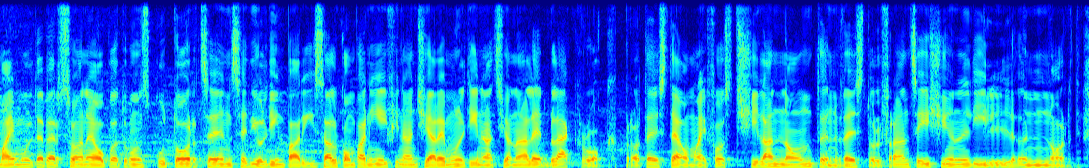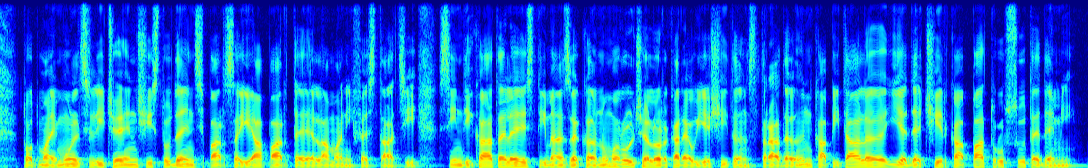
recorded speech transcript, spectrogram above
Mai multe persoane au pătruns cu torțe în sediul din Paris al companiei financiare multinaționale BlackRock. Proteste au mai fost și la Nantes, în vestul Franței, și în Lille, în nord. Tot mai mulți liceeni și studenți par să ia parte la manifestații. Sindicatele estimează că numărul celor care au ieșit în stradă în capitală e de circa 400 de mii.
